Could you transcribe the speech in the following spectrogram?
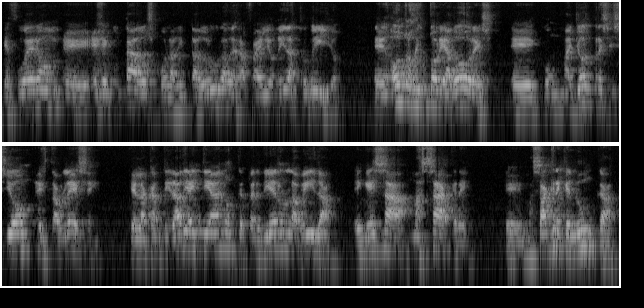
que fueron eh, ejecutados por la dictadura de Rafael Leonidas Trujillo. Eh, otros historiadores eh, con mayor precisión establecen que la cantidad de haitianos que perdieron la vida en esa masacre, masacre que nunca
